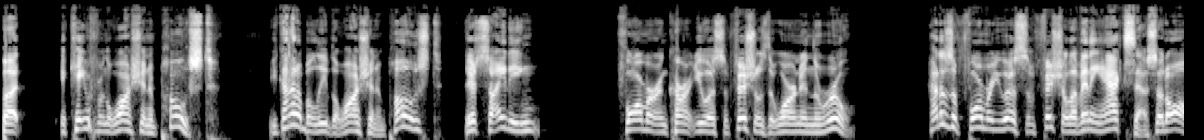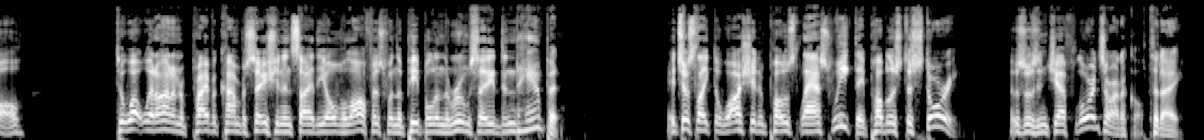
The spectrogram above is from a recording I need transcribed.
But it came from the Washington Post. You got to believe the Washington Post. They're citing former and current U.S. officials that weren't in the room. How does a former U.S. official have any access at all to what went on in a private conversation inside the Oval Office when the people in the room say it didn't happen? It's just like the Washington Post last week. They published a story. This was in Jeff Lord's article today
